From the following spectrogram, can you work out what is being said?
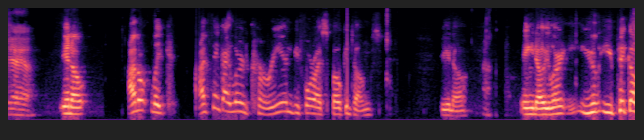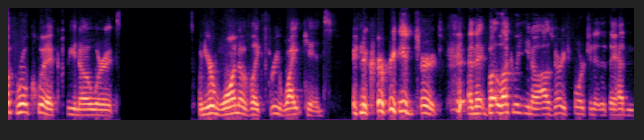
Yeah. You know, I don't like. I think I learned Korean before I spoke in tongues you know. And, you know, you learn you you pick up real quick, you know, where it's when you're one of like three white kids in a Korean church, and they, but luckily, you know, I was very fortunate that they had an,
